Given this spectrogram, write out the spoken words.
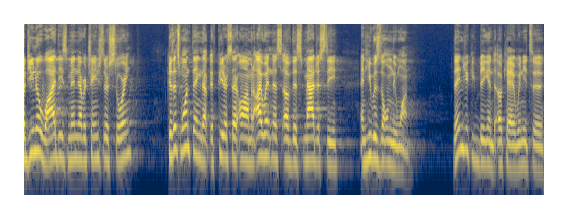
But do you know why these men never changed their story? Because it's one thing that if Peter said, Oh, I'm an eyewitness of this majesty, and he was the only one, then you can begin to, okay, we need to,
